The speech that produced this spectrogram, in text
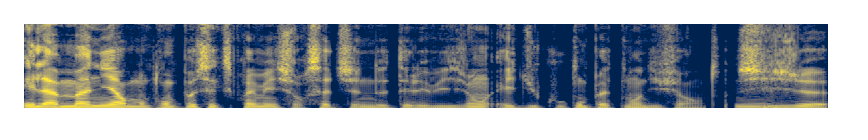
et la manière dont on peut s'exprimer sur cette chaîne de télévision est du coup complètement différente. Si mm. je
